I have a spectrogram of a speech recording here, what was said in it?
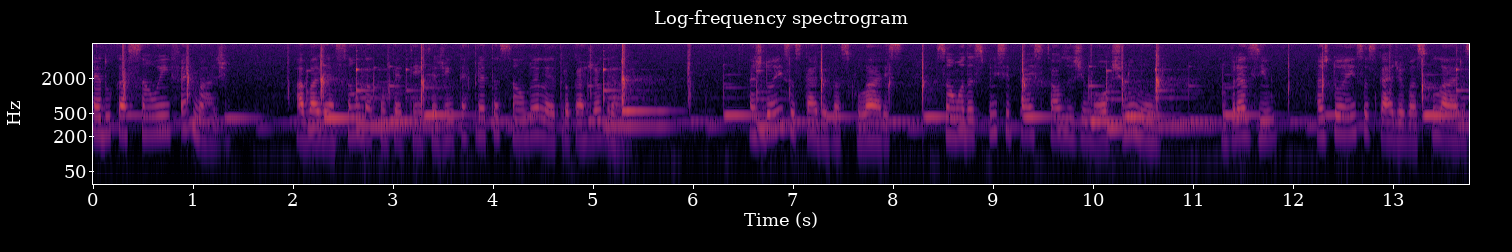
Educação e enfermagem. Avaliação da competência de interpretação do eletrocardiograma. As doenças cardiovasculares são uma das principais causas de morte no mundo. No Brasil, as doenças cardiovasculares,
